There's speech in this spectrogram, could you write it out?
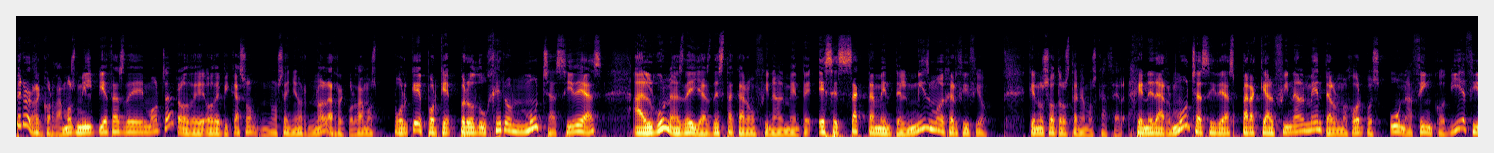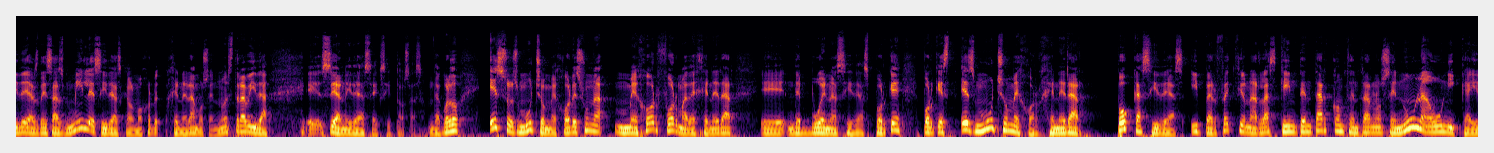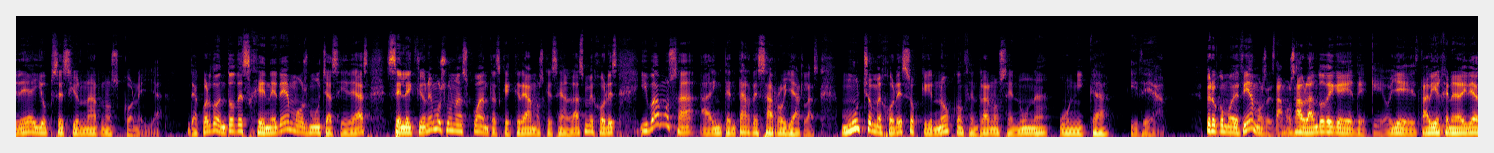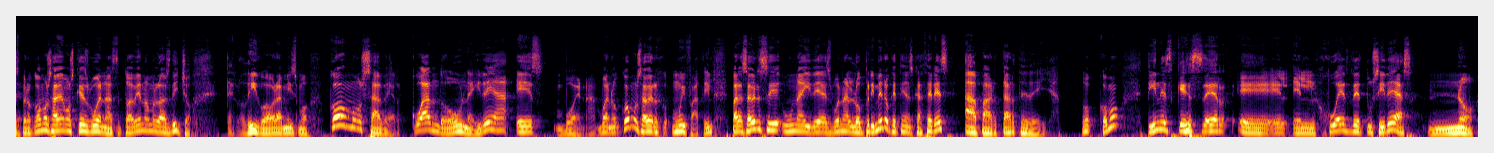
pero ¿recordamos mil piezas de Mozart o de, o de Picasso? No, señor, no las recordamos. ¿Por qué? Porque produjeron muchas ideas, algunas de ellas destacaron finalmente. Es exactamente el mismo ejercicio que nosotros tenemos que hacer. Generar muchas ideas para que al finalmente, a lo mejor, pues una, cinco, diez ideas de esas miles de ideas que a lo mejor generamos en nuestra vida eh, sean ideas exitosas. ¿De acuerdo? Eso es mucho mejor, es una mejor forma de generar eh, de buenas ideas. ¿Por qué? Porque es mucho mejor generar pocas ideas y perfeccionarlas que intentar concentrarnos en una única idea y obsesionarnos con ella. ¿De acuerdo? Entonces generemos muchas ideas, seleccionemos unas cuantas que creamos que sean las mejores y vamos a, intentar desarrollarlas. Mucho mejor eso que no concentrarnos en una única idea. Pero como decíamos, estamos hablando de que, de que, oye, está bien generar ideas, pero ¿cómo sabemos que es buena? Todavía no me lo has dicho. Te lo digo ahora mismo. ¿Cómo saber cuándo una idea es buena? Bueno, ¿cómo saber? Muy fácil. Para saber si una idea es buena, lo primero que tienes que hacer es apartarte de ella. ¿Cómo? ¿Tienes que ser eh, el juez de tus ideas? No.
